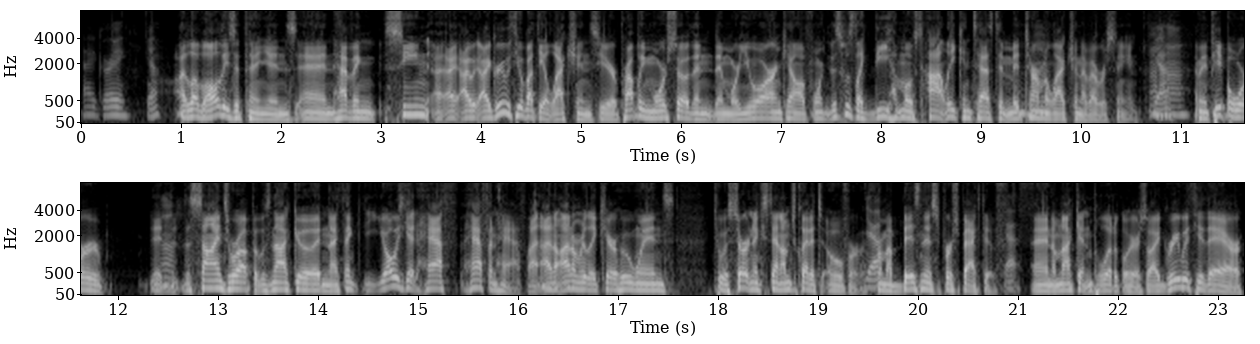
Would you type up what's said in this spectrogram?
I agree. Yeah. I love all these opinions, and having seen, I, I, I agree with you about the elections here, probably more so than than where you are in California. This was like the most hotly contested midterm mm-hmm. election I've ever seen. Mm-hmm. Yeah. I mean, people were. It, mm. The signs were up. It was not good, and I think you always get half, half and half. I, I don't, mm-hmm. I don't really care who wins. To a certain extent, I'm just glad it's over Yeah. from a business perspective. Yes. And I'm not getting political here, so I agree with you there.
